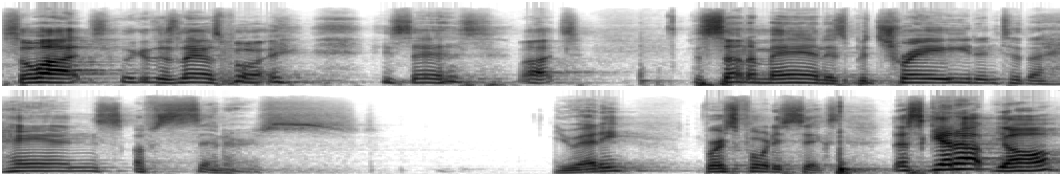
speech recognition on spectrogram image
So watch. Look at this last part. He says, watch. The Son of Man is betrayed into the hands of sinners. You ready? Verse 46. Let's get up, y'all,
